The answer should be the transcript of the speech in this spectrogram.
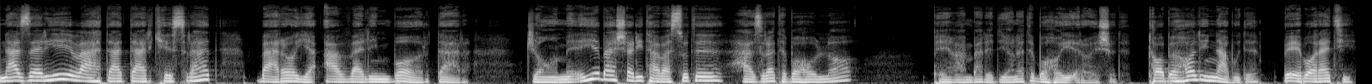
نظریه وحدت در کسرت برای اولین بار در جامعه بشری توسط حضرت بهاءالله پیغمبر دیانت باهایی ارائه شده. تا به حال این نبوده. به عبارتی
